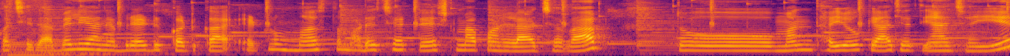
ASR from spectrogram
કચ્છી દાબેલી અને બ્રેડ કટકા એટલું મસ્ત મળે છે, ટેસ્ટમાં પણ લાજવાબ. તો મન થયું કે આજે ત્યાં જઈએ.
